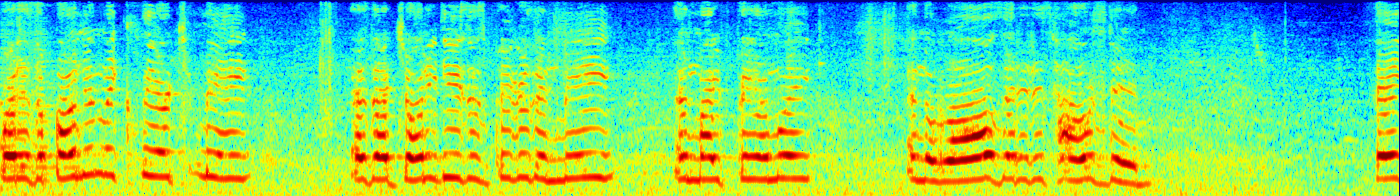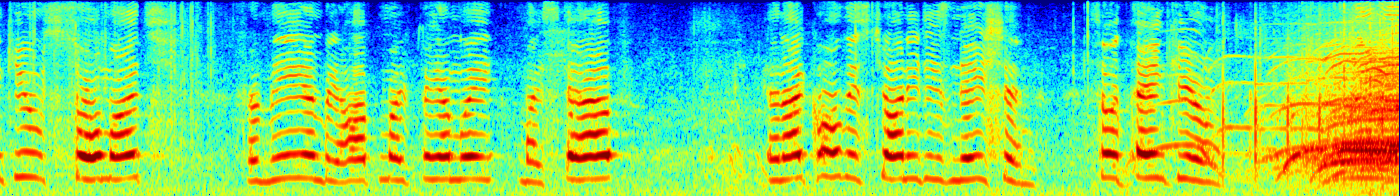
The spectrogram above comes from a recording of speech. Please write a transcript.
What is abundantly clear to me is that Johnny D's is bigger than me, than my family, and the walls that it is housed in. Thank you so much for me and behalf of my family, my staff, and I call this Johnny D's Nation. So thank you.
